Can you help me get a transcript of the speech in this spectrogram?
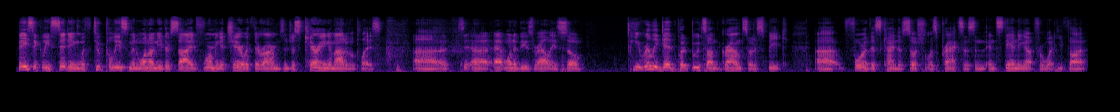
basically sitting with two policemen, one on either side, forming a chair with their arms and just carrying him out of a place uh, uh, at one of these rallies. So he really did put boots on the ground, so to speak, uh, for this kind of socialist praxis and, and standing up for what he thought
